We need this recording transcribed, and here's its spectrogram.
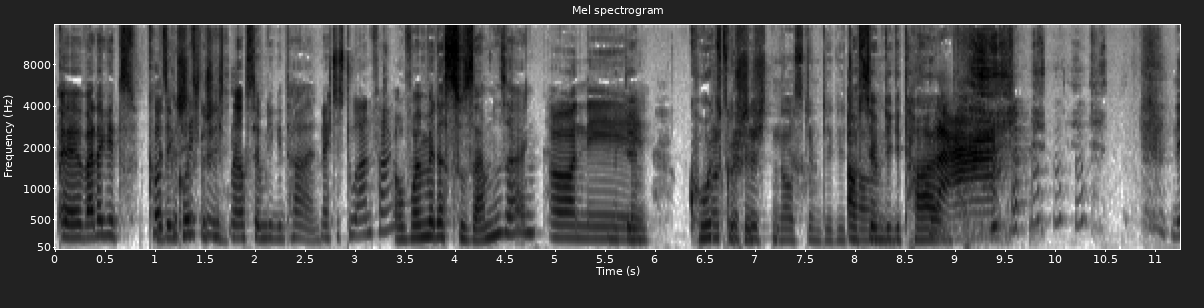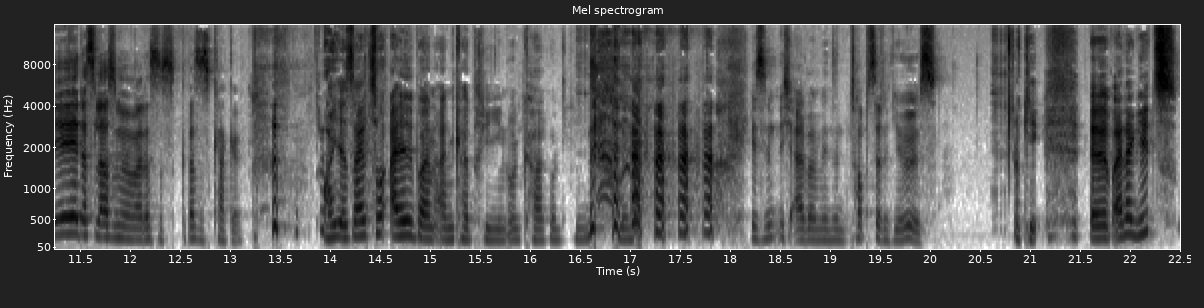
Äh, weiter geht's. Mit den Kurzgeschichten. Kurzgeschichten aus dem Digitalen. Möchtest du anfangen? Oh, wollen wir das zusammen sagen? Oh, nee. Mit den Kurzgeschichten aus dem Digitalen. aus dem Digitalen. Nee, das lassen wir mal. Das ist, das ist Kacke. Oh, ihr seid so albern an Katrin und Caroline. Wir sind nicht albern, wir sind top seriös. Okay, äh, weiter geht's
